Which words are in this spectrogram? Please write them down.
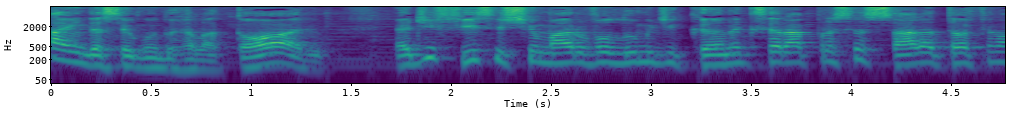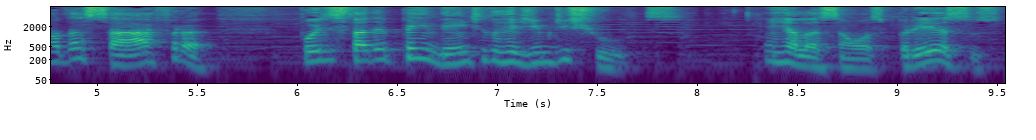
Ainda segundo o relatório, é difícil estimar o volume de cana que será processado até o final da safra, pois está dependente do regime de chuvas. Em relação aos preços,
